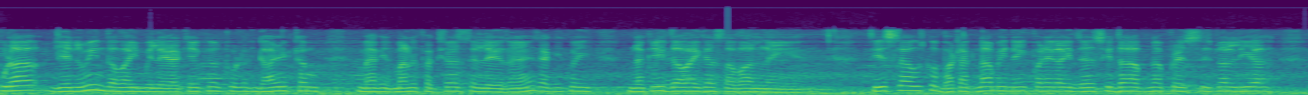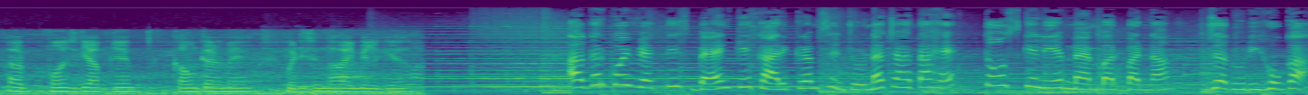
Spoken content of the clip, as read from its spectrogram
पूरा जेनुइन दवाई मिलेगा, क्योंकि डायरेक्ट हम मैन्युफैक्चरर से ले रहे हैं, ताकि कोई नकली दवाई का सवाल नहीं है। तीसरा, उसको भटकना भी नहीं पड़ेगा, इधर सीधा अपना प्रेस्क्रिप्शन लिया और पहुँच गया अपने काउंटर में मेडिसिन दवाई मिल गया। अगर कोई व्यक्ति इस बैंक के कार्यक्रम से जुड़ना चाहता है तो उसके लिए मेंबर बनना ज़रूरी होगा।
